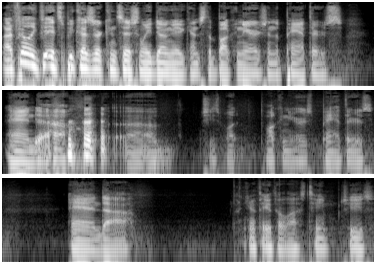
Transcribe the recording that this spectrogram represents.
I feel like it's because they're consistently doing it against the Buccaneers and the Panthers and uh, uh geez, what Buccaneers, Panthers, and uh I can't think of the last team. Jeez.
